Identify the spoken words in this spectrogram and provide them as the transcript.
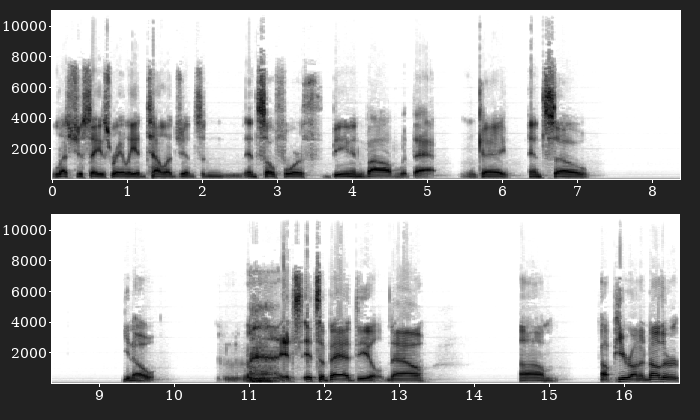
let's just say Israeli intelligence and and so forth being involved with that. Okay, and so you know it's it's a bad deal. Now, um, up here on another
